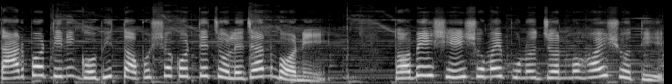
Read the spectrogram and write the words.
তারপর তিনি গভীর তপস্যা করতে চলে যান বনে। তবে সেই সময় পুনর্জন্ম হয় সতীর।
